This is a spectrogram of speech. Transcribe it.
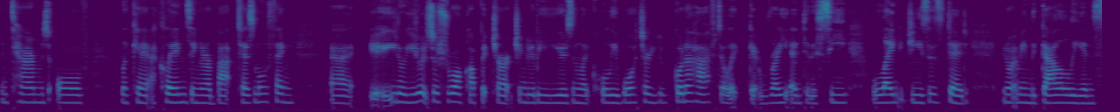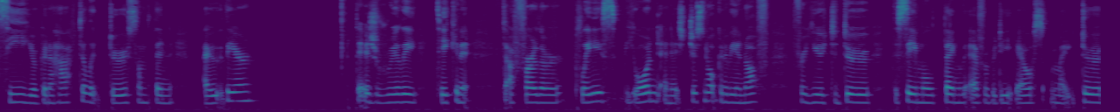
in terms of like a, a cleansing or a baptismal thing. Uh, you, you know, you don't just rock up at church and going to be using like holy water. You're going to have to like get right into the sea like Jesus did you know what I mean, the Galilean Sea. You're going to have to like do something out there that is really taking it to a further place beyond, and it's just not going to be enough for you to do the same old thing that everybody else might do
